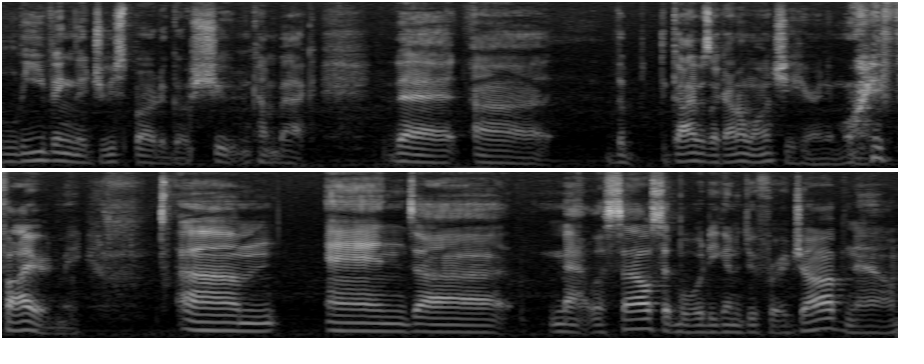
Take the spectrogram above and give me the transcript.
leaving the juice bar to go shoot and come back. That uh, the the guy was like, "I don't want you here anymore." he fired me. Um, and uh, Matt Lessall said, "Well, what are you going to do for a job now?"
